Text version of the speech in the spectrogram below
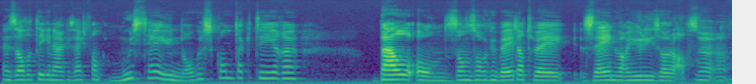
En ze hadden tegen haar gezegd van, moest hij u nog eens contacteren, bel ons. Dan zorgen wij dat wij zijn waar jullie zouden afspreken. Ja.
